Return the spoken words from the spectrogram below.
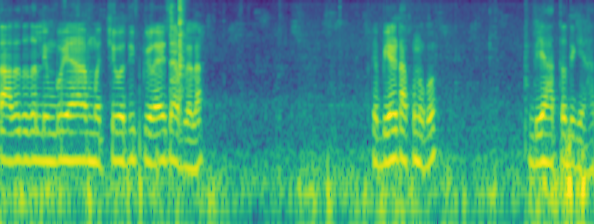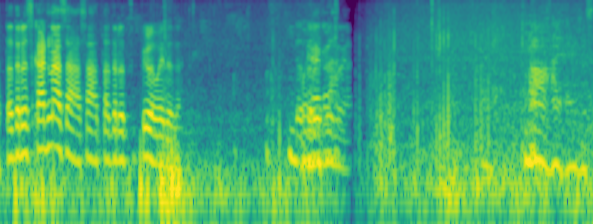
ताजा ताजा लिंबू या मच्छीवरती पिळायचा आहे आपल्याला. त्या बिया टाकू नको. बिया हातात घ्या हातात रस काढ ना असा. असा हातात रस पिळवाय त्याचा त्याचा रस नाही. हा, हाय, हाय, रस.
